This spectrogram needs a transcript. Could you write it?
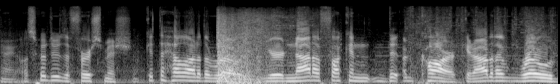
All right, let's go do the first mission. Get the hell out of the road. You're not a fucking car. Get out of the road.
